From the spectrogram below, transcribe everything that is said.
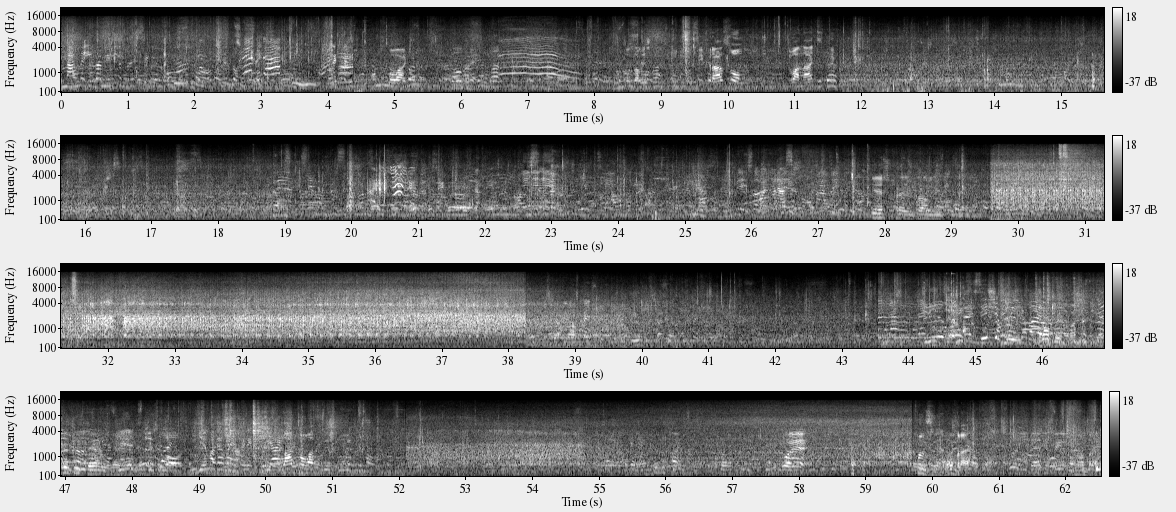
Máme i vám ještě prostě Slováčka. Dobre. No, zalezli. Nech razom. 12 типу. Тише, правильно. Thank you. Assiste Muito interno, né? Ninguém mais Lá toma Pois é, lembrar. Lembrar.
